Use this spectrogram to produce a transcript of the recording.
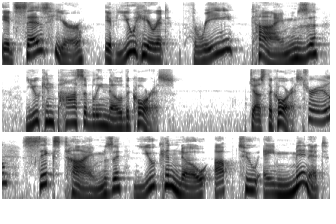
It says here if you hear it three times you can possibly know the chorus just the chorus True. Six times you can know up to a minute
